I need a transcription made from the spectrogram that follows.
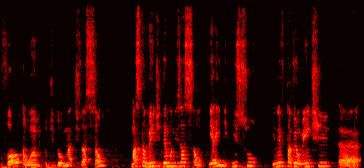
volta ao âmbito de dogmatização, mas também de demonização. E aí isso inevitavelmente é,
